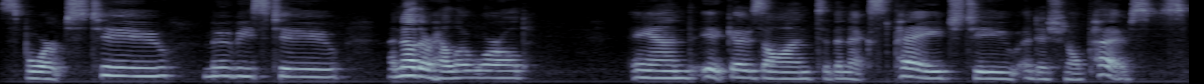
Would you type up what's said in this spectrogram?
Sports 2, Movies 2, another Hello World, and it goes on to the next page to additional posts.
